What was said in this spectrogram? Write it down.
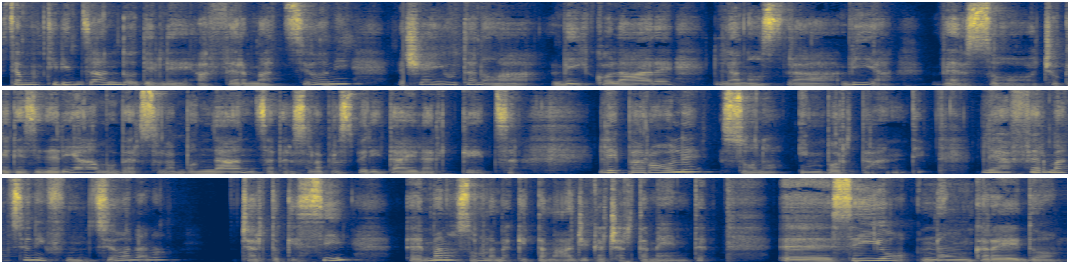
stiamo utilizzando delle affermazioni che ci aiutano a veicolare la nostra via verso ciò che desideriamo, verso l'abbondanza, verso la prosperità e la ricchezza. Le parole sono importanti. Le affermazioni funzionano? Certo che sì, eh, ma non sono una bacchetta magica, certamente. Eh, se io non credo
